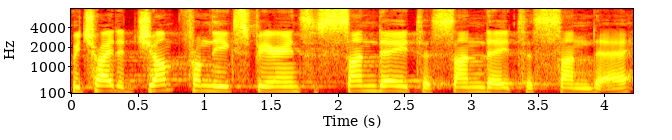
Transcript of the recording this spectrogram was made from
We try to jump from the experience of Sunday to Sunday to Sunday.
